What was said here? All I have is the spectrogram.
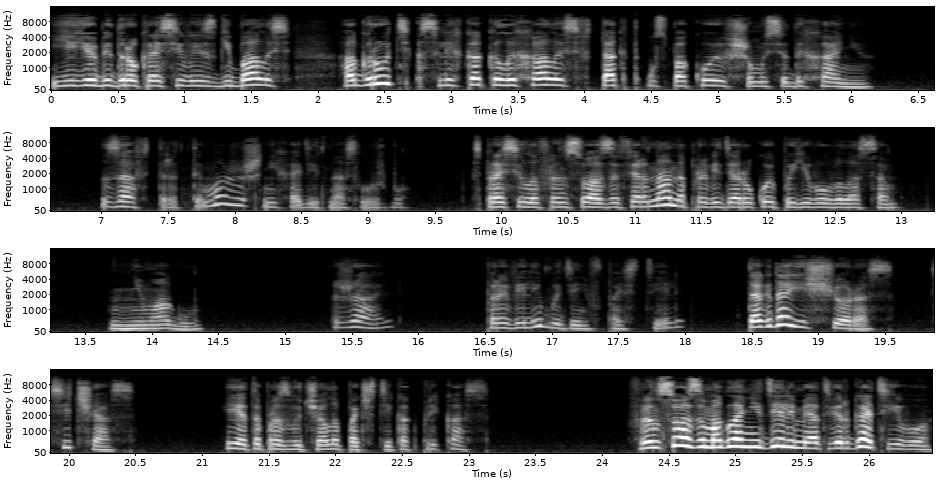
Ее бедро красиво изгибалось, а грудь слегка колыхалась в такт успокоившемуся дыханию. «Завтра ты можешь не ходить на службу?» — спросила Франсуаза Фернана, проведя рукой по его волосам. «Не могу». «Жаль провели бы день в постели. Тогда еще раз, сейчас. И это прозвучало почти как приказ. Франсуаза могла неделями отвергать его,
